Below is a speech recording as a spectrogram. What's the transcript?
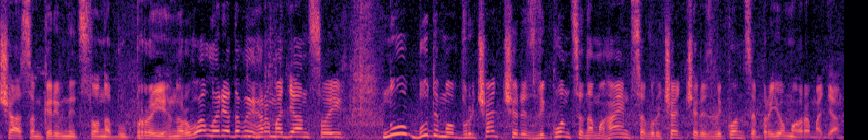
часом керівництво набу проігнорувало рядових громадян своїх. Ну, будемо вручати через віконце, намагаємося вручати через віконце прийому громадян.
